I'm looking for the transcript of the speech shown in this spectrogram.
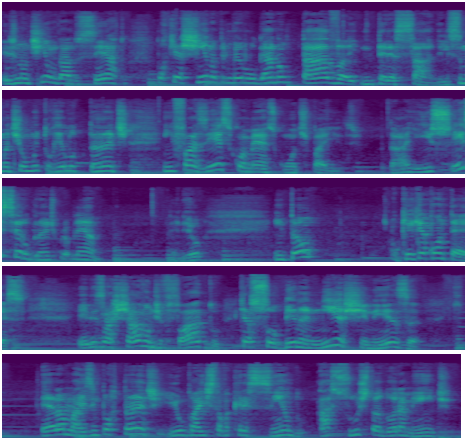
Eles não tinham dado certo porque a China, em primeiro lugar, não estava interessada. Eles se mantinham muito relutantes em fazer esse comércio com outros países, tá? E isso, esse era o grande problema, entendeu? Então, o que que acontece? Eles achavam de fato que a soberania chinesa era mais importante e o país estava crescendo assustadoramente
